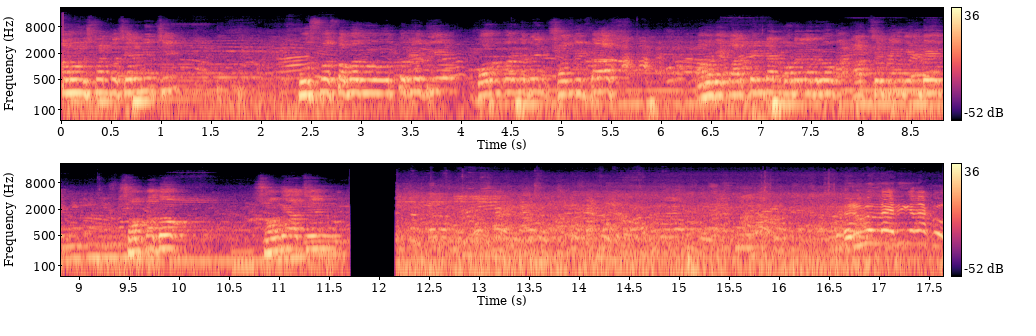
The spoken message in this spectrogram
অনুষ্ঠানটা সেরে নিচ্ছি। পুষ্পস্তবক এবং উত্তরীয় দিয়ে বরণ করে নেবেন সঞ্জীব দাস আমাদের কার্পেন্টার মডেলার এবং আর্ট সেটিং গিল্ডের সম্পাদক। সঙ্গে আছেন এদিকে দেখো।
